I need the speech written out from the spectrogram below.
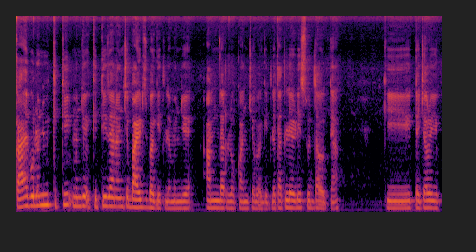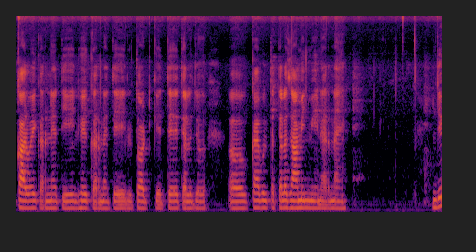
काय बोलू आणि मी किती म्हणजे किती जणांचे बाईट्स बघितले म्हणजे आमदार लोकांचे बघितले. त्यात लेडीज सुद्धा होत्या की त्याच्यावर कारवाई करण्यात येईल हे करण्यात येईल तो अटकेत ते त्याला ज काय बोलतात त्याला जामीन मिळणार नाही. म्हणजे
